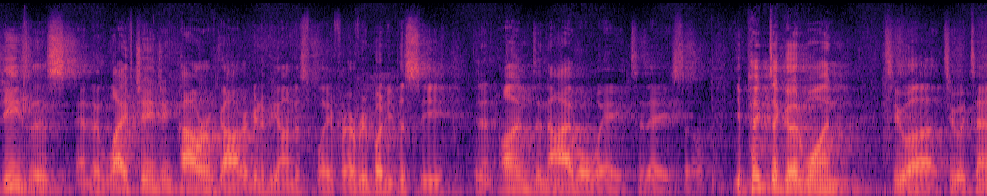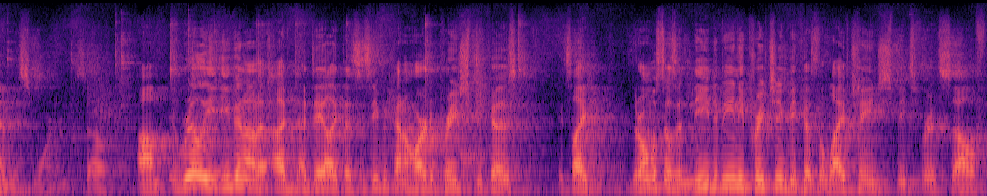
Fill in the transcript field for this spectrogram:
Jesus and the life changing power of God are going to be on display for everybody to see in an undeniable way today. So you picked a good one to, uh, to attend this morning. So, um, really, even on a, a, day like this, it's even kind of hard to preach because it's like there almost doesn't need to be any preaching because the life change speaks for itself.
